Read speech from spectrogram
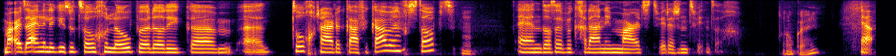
Maar uiteindelijk is het zo gelopen dat ik ehm, eh, toch naar de KVK ben gestapt. Hm. En dat heb ik gedaan in maart 2020. Oké. Ja.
